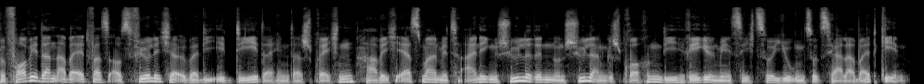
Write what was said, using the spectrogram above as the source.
Bevor wir dann aber etwas ausführlicher über die Idee dahinter sprechen, habe ich erstmal mit einigen Schülerinnen und Schülern gesprochen, die regelmäßig zur Jugendsozialarbeit gehen.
